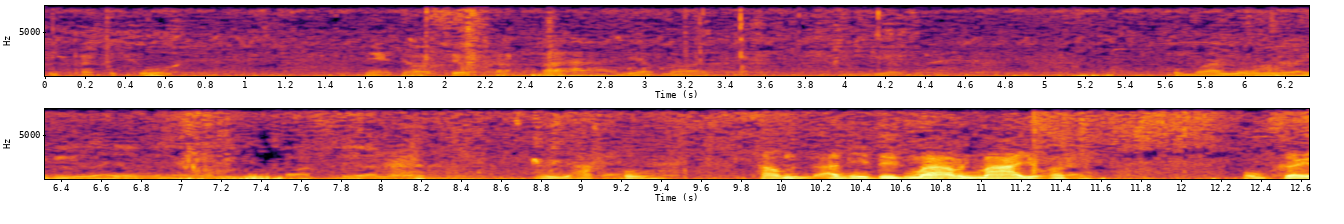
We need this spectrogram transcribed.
ติดผักชูดเนี่ยถอดเสื้อผ้าอ่าเรียบร้อยเรียบร้อยผม ว่าลงเลยดีเลยโอ้โหไหนจะมีถอดเสื้อเลยไม่อยากลงถ้ามันอันนี้ดึงมามันมาอยู่ครับ ผมเคย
